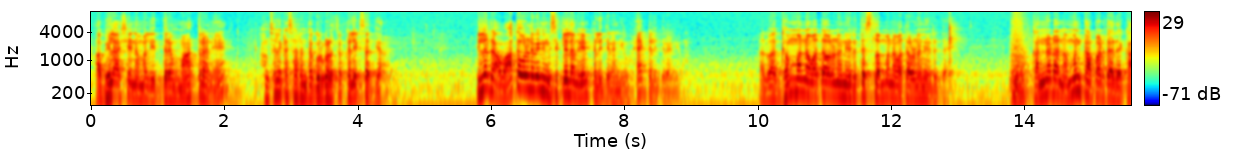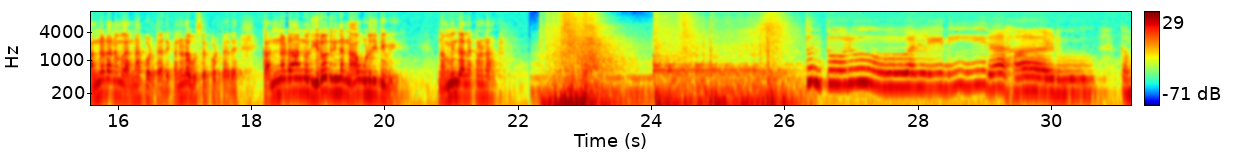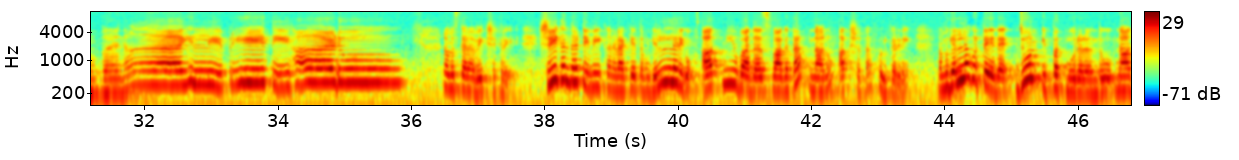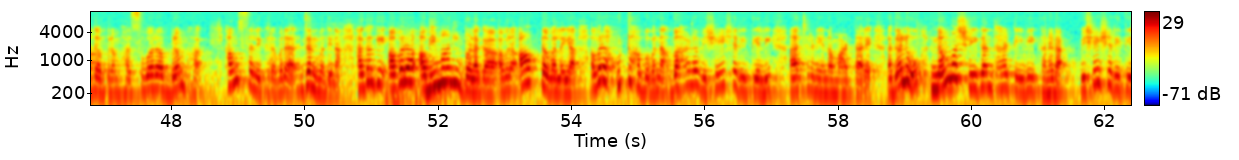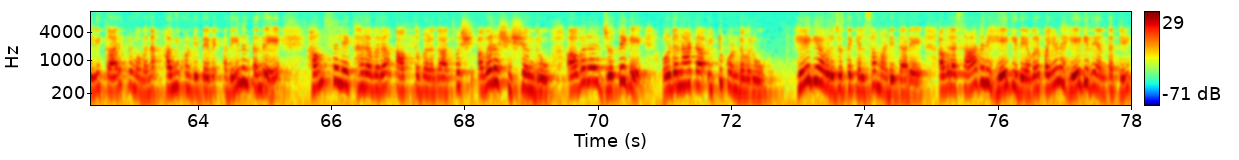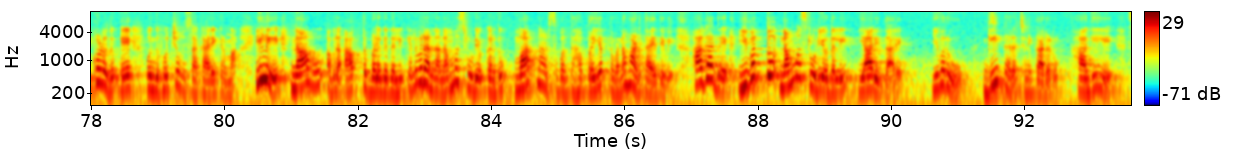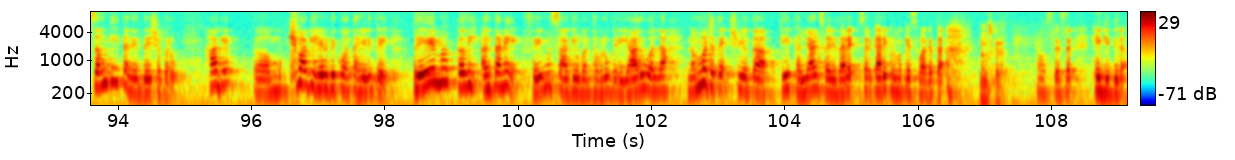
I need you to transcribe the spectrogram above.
ಅಭಿಲಾಷೆ ನಮ್ಮಲ್ಲಿ ಇದ್ದರೆ ಮಾತ್ರನೇ ಹಂಸಲೇಖ ಸರ್ ಅಂತ ಗುರುಗಳ ಹತ್ರ ಕಲಿಯೋಕ್ಕೆ ಸಾಧ್ಯ. ಇಲ್ಲಾಂದ್ರೆ ಆ ವಾತಾವರಣವೇ ನಿಮ್ಗೆ ಸಿಕ್ಕಲಿಲ್ಲ ಅಂದ್ರೆ ಏನು ಕಲಿತೀರಾ ನೀವು? ಹೇಗೆ ಕಲಿತೀರಾ ನೀವು? ಅಲ್ವಾ? ಗಮ್ಮನ್ನ ವಾತಾವರಣವೂ ಇರುತ್ತೆ, ಸ್ಲಮ್ಮನ ವಾತಾವರಣವೂ ಇರುತ್ತೆ. ಕನ್ನಡ ನಮ್ಮನ್ನು ಕಾಪಾಡ್ತಾ ಇದೆ, ಕನ್ನಡ ನಮಗೆ ಅನ್ನ ಕೊಡ್ತಾ ಇದೆ, ಕನ್ನಡ ಉಸಿರು ಕೊಡ್ತಾ ಇದೆ. ಕನ್ನಡ ಅನ್ನೋದು ಇರೋದ್ರಿಂದ ನಾವು ಉಳಿದಿದ್ದೀವಿ. ನಮ್ಮಿಂದ ಅಲ್ಲ ಕನ್ನಡ. ತುಂತುರು ಅಲ್ಲಿ ನೀರ ಹಾಡು, ಕಂಪನ ಇಲ್ಲಿ ಪ್ರೀತಿ ಹಾಡು. ನಮಸ್ಕಾರ ವೀಕ್ಷಕರೇ. ಶ್ರೀಗಂಧ ಟಿವಿ ಕನ್ನಡಕ್ಕೆ ತಮಗೆಲ್ಲರಿಗೂ ಆತ್ಮೀಯವಾದ ಸ್ವಾಗತ. ನಾನು ಅಕ್ಷತಾ ಕುಲಕರ್ಣಿ. ನಮಗೆಲ್ಲ ಗೊತ್ತೇ ಇದೆ, ಜೂನ್ ಇಪ್ಪತ್ತ್ ನಾದ ಬ್ರಹ್ಮ ಸ್ವರ ಬ್ರಹ್ಮ. ಹಂಸಲೇಖರವರ ಜನ್ಮದಿನ. ಹಾಗಾಗಿ ಅವರ ಅಭಿಮಾನಿ ಬಳಗ, ಅವರ ಆಪ್ತ ವಲಯ, ಅವರ ಹುಟ್ಟುಹಬ್ಬವನ್ನು ಬಹಳ ವಿಶೇಷ ರೀತಿಯಲ್ಲಿ ಆಚರಣೆಯನ್ನು ಮಾಡ್ತಾರೆ. ಅದರಲ್ಲೂ ನಮ್ಮ ಶ್ರೀಗಂಧ ಟಿವಿ ಕನ್ನಡ ವಿಶೇಷ ರೀತಿಯಲ್ಲಿ ಕಾರ್ಯಕ್ರಮವನ್ನು ಹಮ್ಮಿಕೊಂಡಿದ್ದೇವೆ. ಅದೇನಂತಂದರೆ, ಹಂಸಲೇಖರವರ ಆಪ್ತ ಬಳಗ ಅಥವಾ ಅವರ ಶಿಷ್ಯಂದರು, ಅವರ ಜೊತೆಗೆ ಒಡನಾಟ ಇಟ್ಟುಕೊಂಡವರು ಹೇಗೆ ಅವರ ಜೊತೆ ಕೆಲಸ ಮಾಡಿದ್ದಾರೆ, ಅವರ ಸಾಧನೆ ಹೇಗಿದೆ, ಅವರ ಪಯಣ ಹೇಗಿದೆ ಅಂತ ತಿಳ್ಕೊಳ್ಳೋದಕ್ಕೆ ಒಂದು ಹೊಚ್ಚು ಹೊಸ ಕಾರ್ಯಕ್ರಮ. ಇಲ್ಲಿ ನಾವು ಅವರ ಆಪ್ತ ಬಳಗದಲ್ಲಿ ಕೆಲವರನ್ನ ನಮ್ಮ ಸ್ಟುಡಿಯೋ ಕರೆದು ಮಾತನಾಡಿಸುವಂತಹ ಪ್ರಯತ್ನವನ್ನ ಮಾಡ್ತಾ ಇದ್ದೇವೆ. ಹಾಗಾದ್ರೆ ಇವತ್ತು ನಮ್ಮ ಸ್ಟುಡಿಯೋದಲ್ಲಿ ಯಾರಿದ್ದಾರೆ? ಇವರು ಗೀತ ರಚನೆಕಾರರು, ಹಾಗೆಯೇ ಸಂಗೀತ ನಿರ್ದೇಶಕರು. ಹಾಗೆ ಮುಖ್ಯವಾಗಿ ಹೇಳಬೇಕು ಅಂತ ಹೇಳಿದ್ರೆ ಪ್ರೇಮ ಕವಿ ಅಂತಾನೆ ಫೇಮಸ್ ಆಗಿರುವಂಥವರು ಬೇರೆ ಯಾರೂ ಅಲ್ಲ. ನಮ್ಮ ಜೊತೆ ಶ್ರೀಯುತ ಕೆ. ಕಲ್ಯಾಣ್ ಸರ್ ಇದ್ದಾರೆ. ಸರ್ ಕಾರ್ಯಕ್ರಮಕ್ಕೆ ಸ್ವಾಗತ. ನಮಸ್ಕಾರ. ನಮಸ್ತೆ ಸರ್ ಹೇಗಿದ್ದೀರಾ?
